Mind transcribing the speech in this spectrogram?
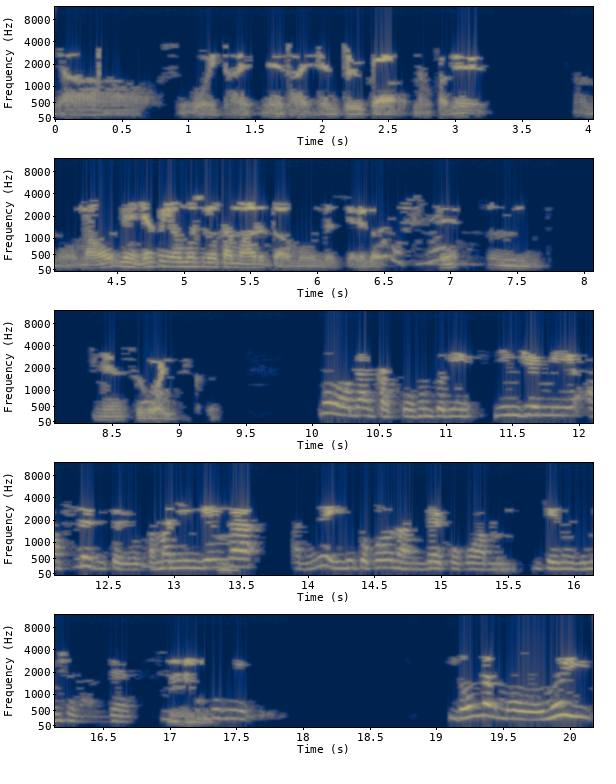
いやーすごい大,、ね、大変というか、なんかね、あの、まあね、逆に面白さもあるとは思うんですけれど、そうですね。ね、うん。ね、すごいです。もうなんかこう本当に人間味溢れるというか、まあ人間が、あのね、いるところなんで、ここは芸能事務所なんで、うん。本当に、いろんなもう思い、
